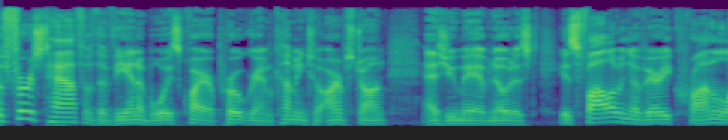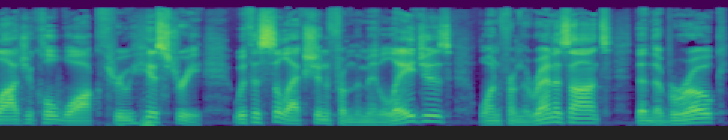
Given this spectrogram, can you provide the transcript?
The first half of the Vienna Boys Choir program coming to Armstrong, as you may have noticed, is following a very chronological walk through history, with a selection from the Middle Ages, one from the Renaissance, then the Baroque,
